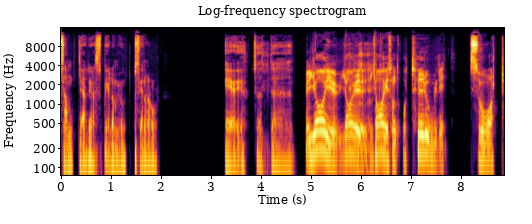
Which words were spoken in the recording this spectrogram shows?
samtliga deras spel de gjort på senare år. Är jag ju. Så att, eh, Jag är ju, jag är, jag ju sånt otroligt svårt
